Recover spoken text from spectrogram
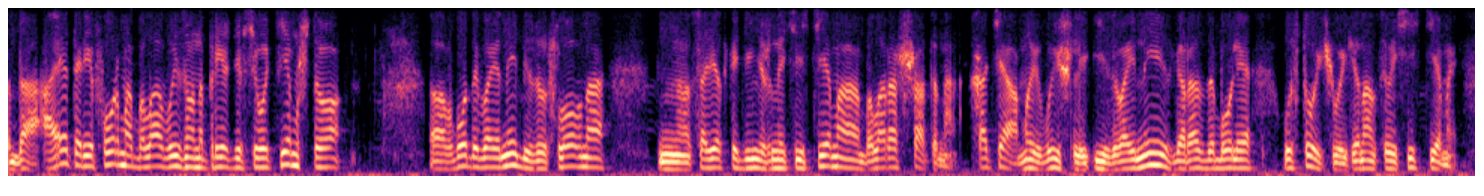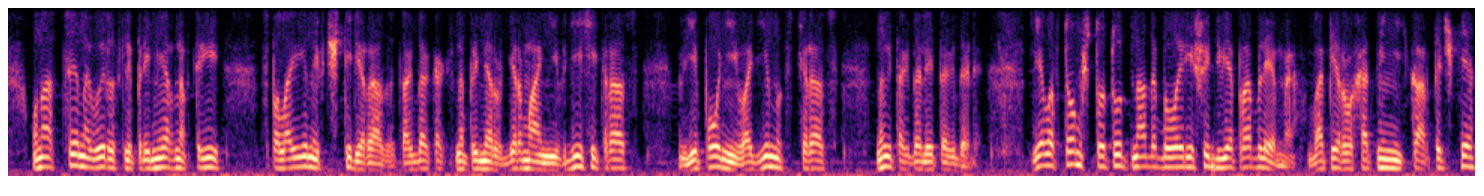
да, а эта реформа была вызвана прежде всего тем, что э, в годы войны, безусловно, советская денежная система была расшатана. Хотя мы вышли из войны с гораздо более устойчивой финансовой системой. У нас цены выросли примерно в три с половиной в четыре раза, тогда как, например, в Германии в 10 раз, в Японии в 11 раз, ну и так далее, и так далее. Дело в том, что тут надо было решить две проблемы. Во-первых, отменить карточки,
